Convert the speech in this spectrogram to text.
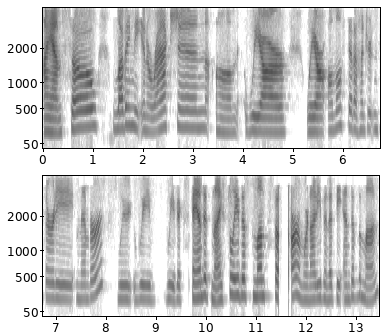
I am so loving the interaction. Um, we are we are almost at 130 members. We, we've we've expanded nicely this month so far, and we're not even at the end of the month.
